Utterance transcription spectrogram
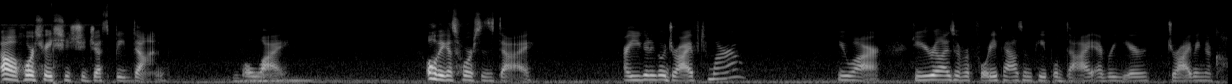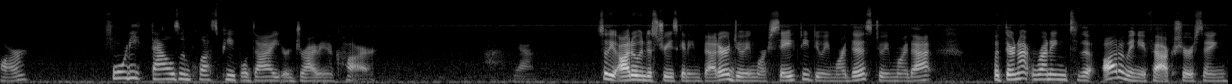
Oh, horse racing should just be done. Well, why? Oh, because horses die. Are you going to go drive tomorrow? You are. Do you realize over 40,000 people die every year driving a car? 40,000 plus people die you're driving a car. Yeah. So the auto industry is getting better, doing more safety, doing more this, doing more that. But they're not running to the auto manufacturer saying,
